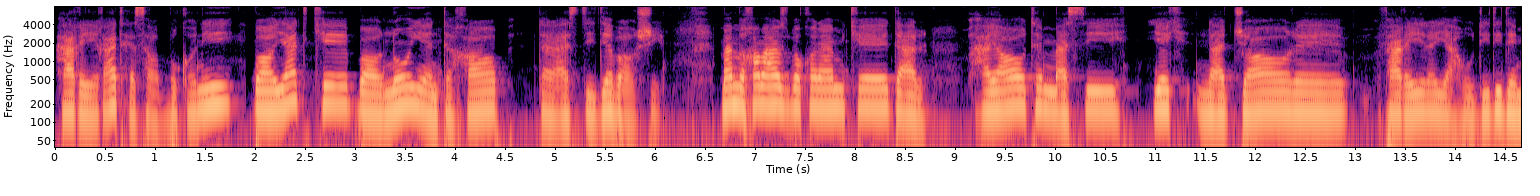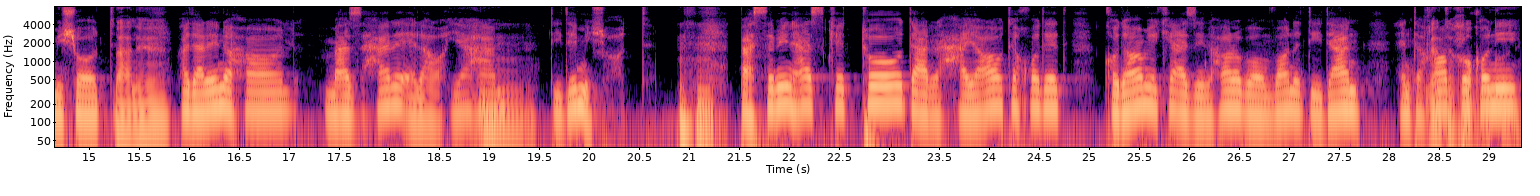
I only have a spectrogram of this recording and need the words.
حقیقت حساب بکنی باید که با نوعی انتخاب در از دیده باشی. من می‌خوام عرض بکنم که در حیات مسیح یک نجار فقیر یهودی دیده می‌شد. بله. و در این حال مظهر الهیه هم دیده می‌شد. بسته به این هست که تو در حیات خودت کدام یکی از اینها رو به عنوان دیدن انتخاب, انتخاب بکنی.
